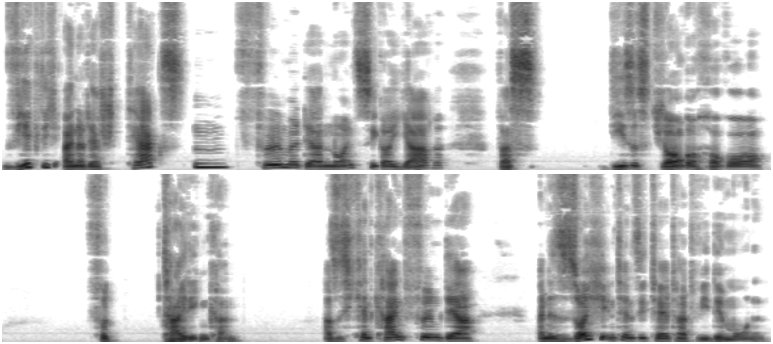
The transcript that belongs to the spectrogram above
wirklich einer der stärksten Filme der 90er Jahre, was dieses Genre Horror verteidigen kann. Also ich kenne keinen Film, der eine solche Intensität hat wie Dämonen.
